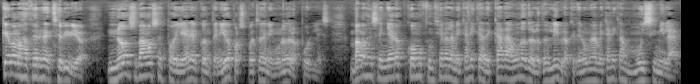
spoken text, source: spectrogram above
¿qué vamos a hacer en este vídeo? No os vamos a spoilear el contenido, por supuesto, de ninguno de los puzzles. Vamos a enseñaros cómo funciona la mecánica de cada uno de los dos libros, que tienen una mecánica muy similar.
